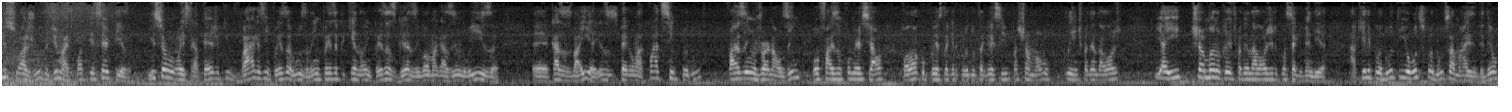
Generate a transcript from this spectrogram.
Isso ajuda demais, pode ter certeza. Isso é uma estratégia que várias empresas usam, nem empresa pequena, não, empresas grandes, igual Magazine Luiza, é, Casas Bahia, eles pegam lá 4, 5 produtos, fazem um jornalzinho ou fazem um comercial, coloca o preço daquele produto agressivo para chamar o cliente para dentro da loja e aí, chamando o cliente para dentro da loja, ele consegue vender aquele produto e outros produtos a mais, entendeu?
